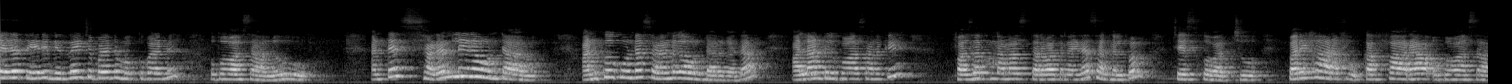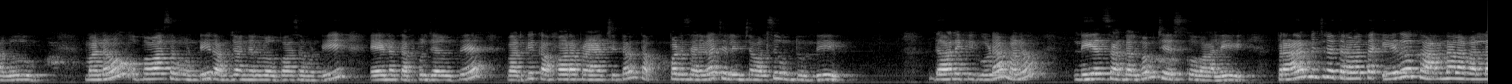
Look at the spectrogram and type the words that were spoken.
లేదా తేదీ నిర్ణయించబడిన మొక్కుబడిన ఉపవాసాలు. అంటే సడన్లీగా ఉంటారు. అనుకోకుండా సడన్గా ఉంటారు కదా అలాంటి ఉపవాసానికి ఫజర్ నమాజ్ తర్వాతనైనా సంకల్పం చేసుకోవచ్చు. పరిహారపు కఫారా ఉపవాసాలు. మనం ఉపవాసం ఉండి రంజాన్ నెలలో ఉపవాసం ఉండి ఏదైనా తప్పులు జరిగితే వాటికి కఫారా ప్రాయశ్చితం తప్పనిసరిగా చెల్లించవలసి ఉంటుంది. దానికి కూడా మనం నియత సంకల్పం చేసుకోవాలి. ప్రారంభించిన తర్వాత ఏదో కారణాల వల్ల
